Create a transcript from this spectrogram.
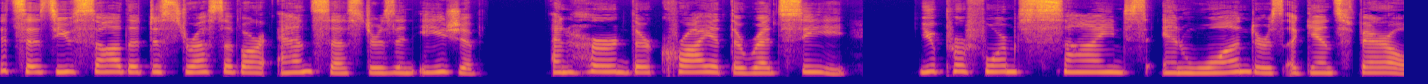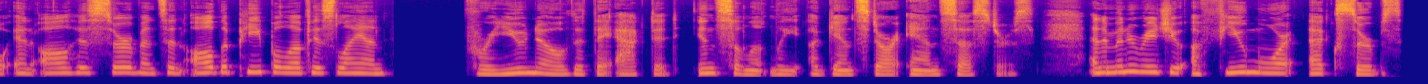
it says, You saw the distress of our ancestors in Egypt and heard their cry at the Red Sea. You performed signs and wonders against Pharaoh and all his servants and all the people of his land, for you know that they acted insolently against our ancestors. And I'm going to read you a few more excerpts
